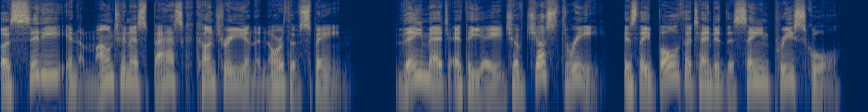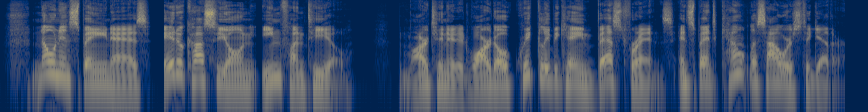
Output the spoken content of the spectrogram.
a city in the mountainous Basque country in the north of Spain. They met at the age of just three as they both attended the same preschool, known in Spain as Educación Infantil. Martin and Eduardo quickly became best friends and spent countless hours together.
